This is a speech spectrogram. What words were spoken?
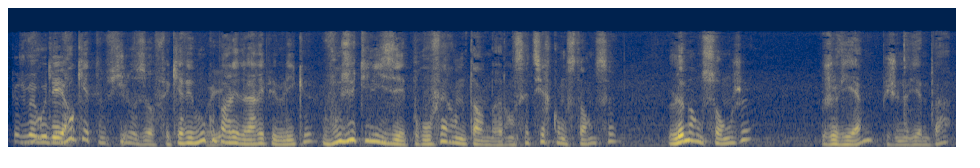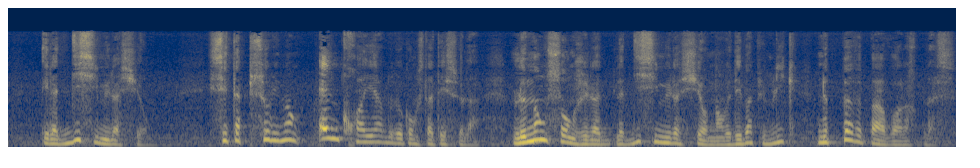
Ce que je vais vous dire. Vous qui êtes un philosophe et qui avez beaucoup parlé de la République, vous utilisez pour vous faire entendre dans cette circonstance le mensonge, je viens, puis je ne viens pas, et la dissimulation. C'est absolument incroyable de constater cela. Le mensonge et la, la dissimulation dans le débat public ne peuvent pas avoir leur place.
